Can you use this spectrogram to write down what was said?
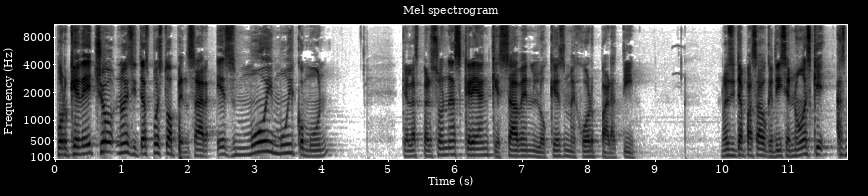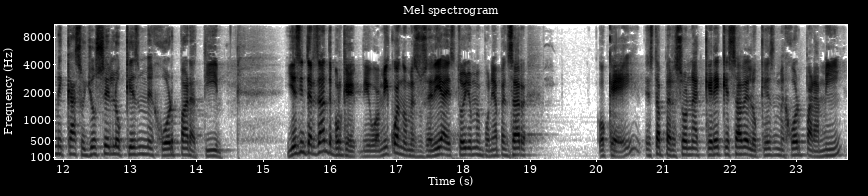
Porque de hecho, no sé si te has puesto a pensar, es muy, muy común que las personas crean que saben lo que es mejor para ti. No sé si te ha pasado que te dicen, no, es que hazme caso, yo sé lo que es mejor para ti. Y es interesante porque, digo, a mí cuando me sucedía esto, yo me ponía a pensar, ok, esta persona cree que sabe lo que es mejor para mí,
